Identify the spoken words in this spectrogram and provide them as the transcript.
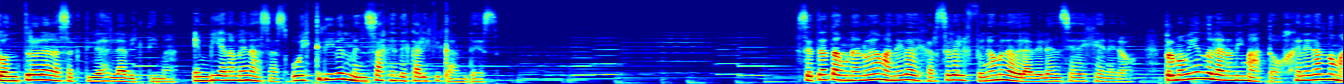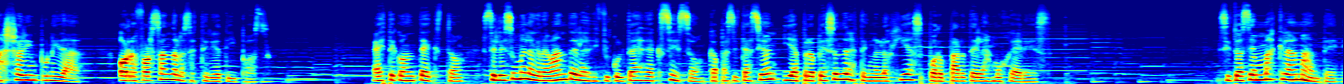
controlan las actividades de la víctima, envían amenazas o escriben mensajes descalificantes. Se trata de una nueva manera de ejercer el fenómeno de la violencia de género, promoviendo el anonimato, generando mayor impunidad o reforzando los estereotipos. A este contexto se le suma el agravante de las dificultades de acceso, capacitación y apropiación de las tecnologías por parte de las mujeres. Situación más que alarmante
